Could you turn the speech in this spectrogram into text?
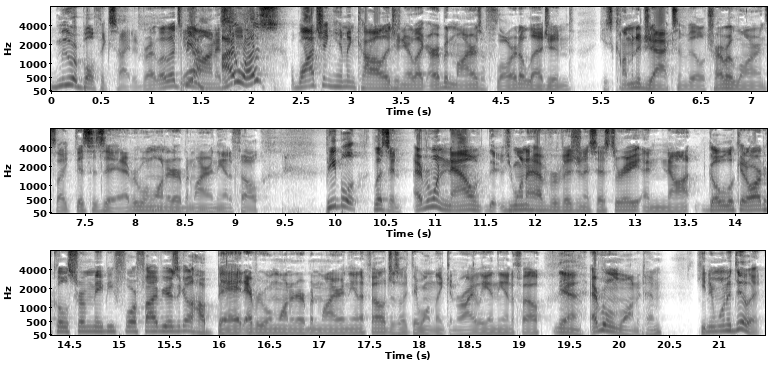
we were both excited, right? Like, let's be Yeah, honest. I was. watching him in college, and you're like, Urban Meyer's a Florida legend. He's coming to Jacksonville. Trevor Lawrence, like this is it. Everyone wanted Urban Meyer in the NFL. People, listen. Everyone now, if you want to have revisionist history and not go look at articles from maybe four or five years ago, how bad everyone wanted Urban Meyer in the NFL, just like they want Lincoln Riley in the NFL. Yeah. everyone wanted him. He didn't want to do it.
